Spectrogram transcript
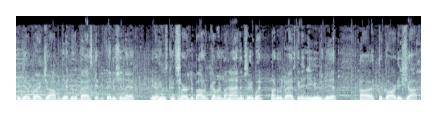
He did a great job of getting to the basket and finishing that. you know, he was concerned about him coming behind him, so he went under the basket and used it uh, to guard his shot.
